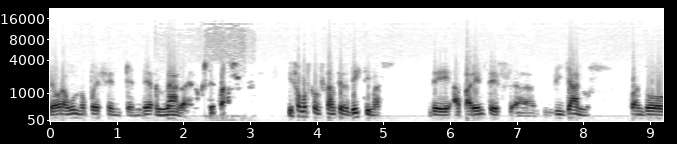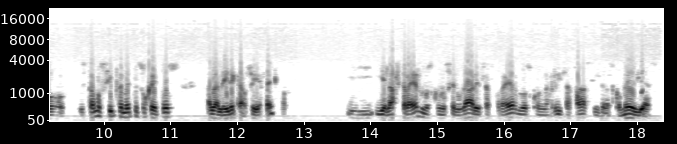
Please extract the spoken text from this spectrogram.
peor aún no puedes entender nada de lo que te pasa. Y somos constantes víctimas de aparentes uh, villanos cuando estamos simplemente sujetos a la ley de causa y efecto. Y, el abstraernos con los celulares, abstraernos con la risa fácil de las comedias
